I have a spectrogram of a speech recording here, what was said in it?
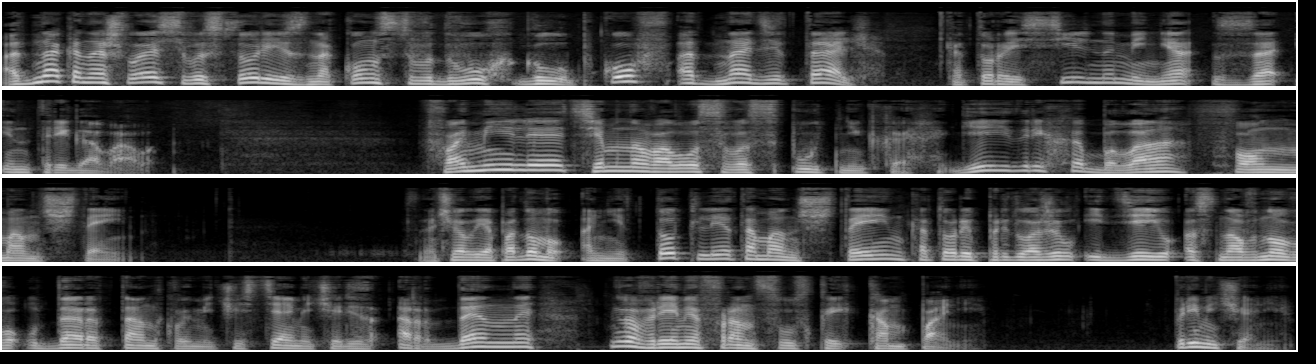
Однако нашлась в истории знакомства двух голубков одна деталь, которая сильно меня заинтриговала. Фамилия темноволосого спутника Гейдриха была фон Манштейн. Сначала я подумал, а не тот ли это Манштейн, который предложил идею основного удара танковыми частями через Арденны во время французской кампании. Примечание.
